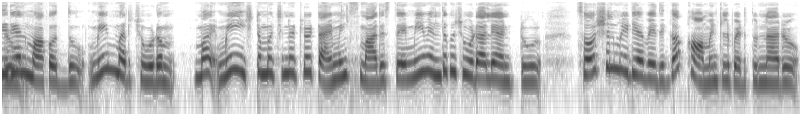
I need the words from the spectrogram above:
సీరియల్ మాకొద్దు. మేము మరి చూడం. మా- మీ ఇష్టం వచ్చినట్లు టైమింగ్స్ మారిస్తే మేము ఎందుకు చూడాలి అంటూ సోషల్ మీడియా వేదికగా కామెంట్లు పెడుతున్నారు.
